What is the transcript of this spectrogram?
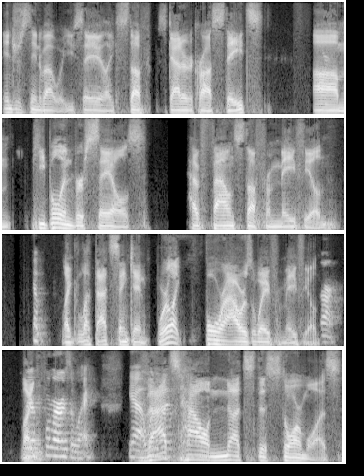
interesting about what you say, like stuff scattered across states? Um, people in Versailles have found stuff from Mayfield. Yep. Like let that sink in. We're like four hours away from Mayfield. Like We're four hours away. Yeah. That's how nuts this storm was.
